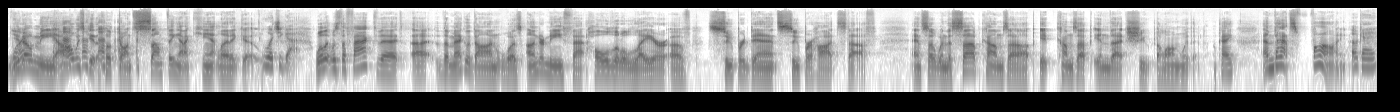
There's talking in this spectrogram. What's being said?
You know me, I always get hooked on something and I can't let it go. What you got? Well, it was the fact that uh, the megalodon was underneath that whole little layer of super dense, super hot stuff. And so when the sub comes up, it comes up in that chute along with it. Okay? And that's fine. Okay.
